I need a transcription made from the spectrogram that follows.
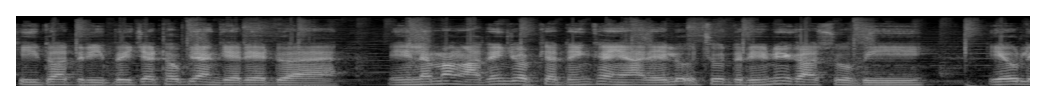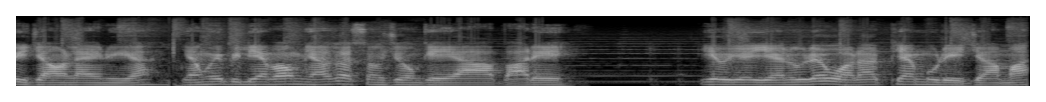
ခီးသွွားတတိပေးချက်ထုတ်ပြန်ခဲ့တဲ့အတွက်လေလက်မှ9သိန်းကျော်ဖျက်သိမ်းခံရတယ်လို့အချို့သတင်းတွေကဆိုပြီးတရုတ်လေကြောင်းလိုင်းတွေကရန်ငွေဘီလီယံပေါင်းများစွာဆုံးရှုံးခဲ့ရပါတယ်။တရုတ်ရဲ့ရန်လိုတဲ့ဝါဒဖြန့်မှုတွေကြားမှာ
